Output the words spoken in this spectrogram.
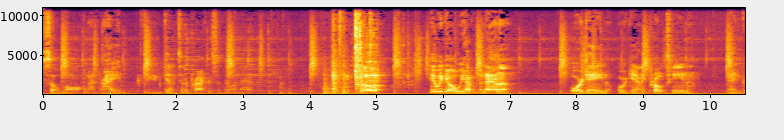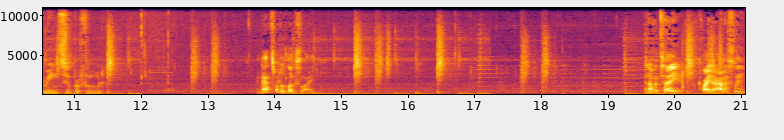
so long, right? If you get into the practice of doing that. So here we go. We have a banana, Orgain organic protein, and green superfood. And that's what it looks like. And I'm gonna tell you, quite honestly,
